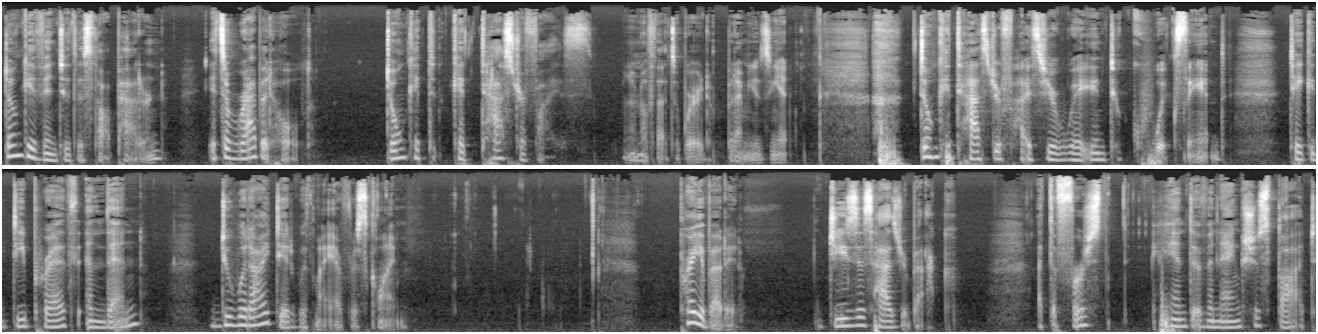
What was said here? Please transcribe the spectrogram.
Don't give in to this thought pattern. It's a rabbit hole. Don't get catastrophize. I don't know if that's a word, but I'm using it. don't catastrophize your way into quicksand. Take a deep breath and then do what I did with my Everest climb. Pray about it. Jesus has your back. At the first hint of an anxious thought,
